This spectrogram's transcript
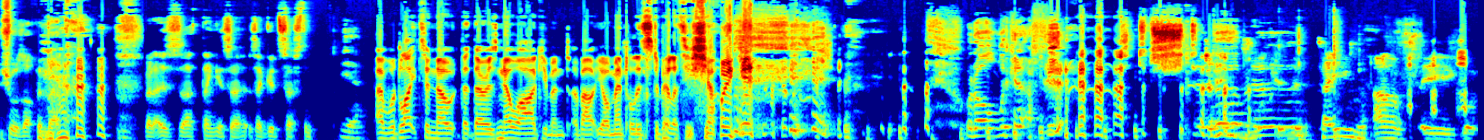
shows up in that. but it is, I think it's a it's a good system. Yeah. I would like to note that there is no argument about your mental instability showing. We're all looking at our feet. the time I've uh, got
